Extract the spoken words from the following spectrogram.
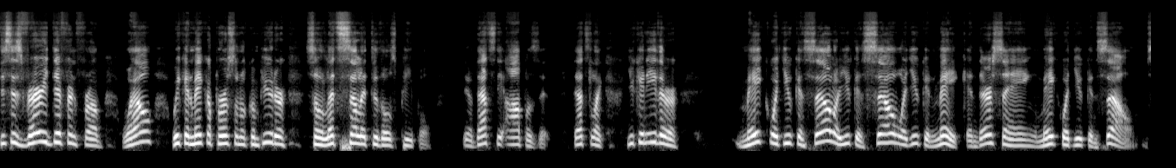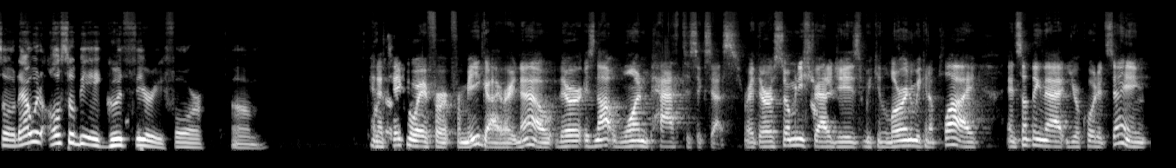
This is very different from, well, we can make a personal computer, so let's sell it to those people. You know, that's the opposite. That's like you can either make what you can sell or you can sell what you can make. And they're saying make what you can sell. So that would also be a good theory for um, and a takeaway for, for me, Guy, right now, there is not one path to success, right? There are so many strategies we can learn, we can apply. And something that you're quoted saying,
